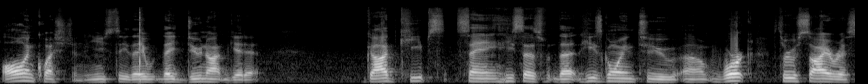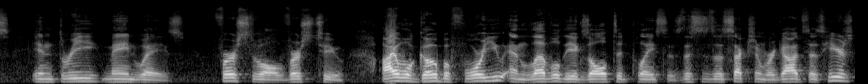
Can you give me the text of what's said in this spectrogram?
All in question. You see, they they do not get it. God keeps saying, He says that He's going to uh, work through Cyrus in three main ways. First of all, verse 2 I will go before you and level the exalted places. This is the section where God says, Here's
